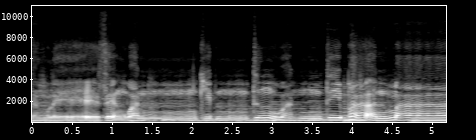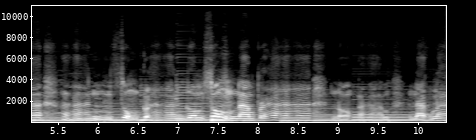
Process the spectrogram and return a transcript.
นั่งเลแสงวันคิดถึงวันที่ผ่านมาอ่านสงกรานรวมส่งน้ำปลาหนองอามหนักหนา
